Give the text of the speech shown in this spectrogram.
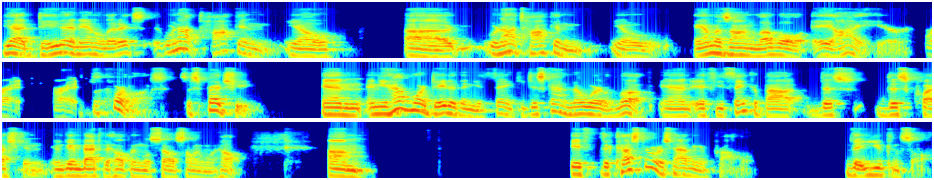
Yeah, data and analytics. We're not talking, you know, uh, we're not talking, you know, Amazon level AI here. Right. Right. Support logs. It's a spreadsheet. And, and you have more data than you think. You just got to know where to look. And if you think about this, this question, and going back to the helping will sell, selling will help. Um, if the customer is having a problem that you can solve,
